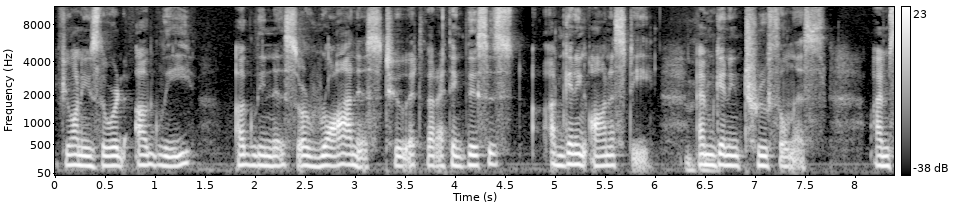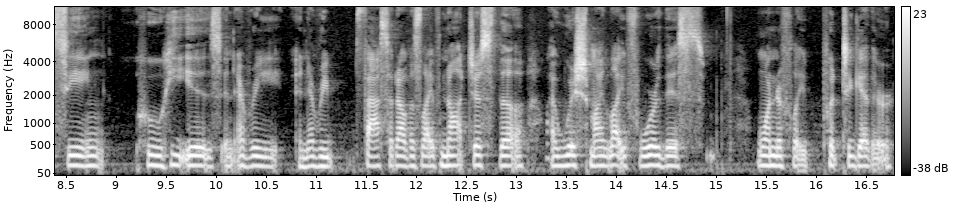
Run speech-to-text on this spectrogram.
if you want to use the word ugly, ugliness or rawness to it that I think this is, I'm getting honesty, mm-hmm. I'm getting truthfulness, I'm seeing who he is in every in every facet of his life, not just the I wish my life were this wonderfully put together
